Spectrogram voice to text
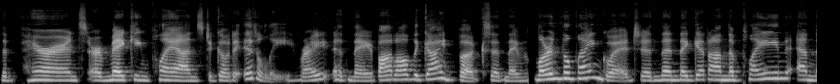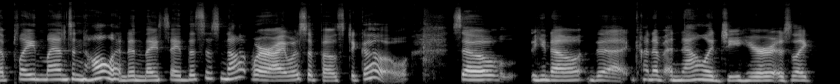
the parents are making plans to go to Italy, right? And they bought all the guidebooks and they've learned the language. And then they get on the plane and the plane lands in Holland and they say, This is not where I was supposed to go. So, you know, the kind of analogy here is like,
